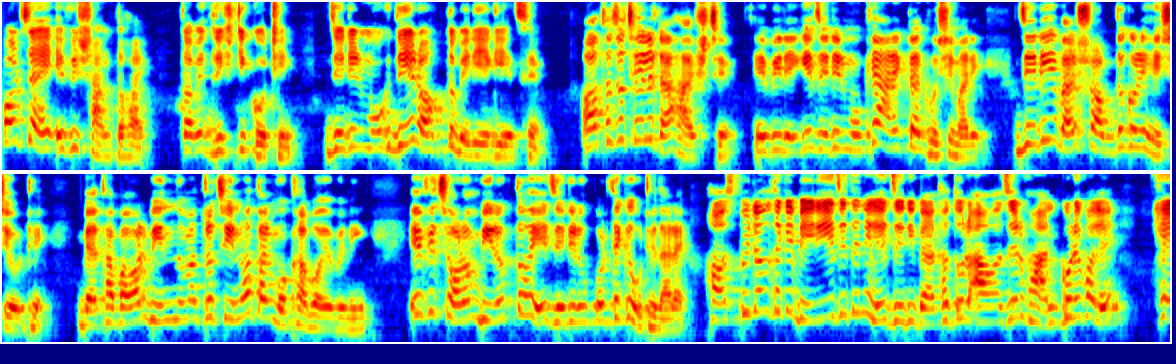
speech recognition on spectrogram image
পর্যায়ে এভি শান্ত হয়, তবে দৃষ্টি কঠিন, জেডির মুখ দিয়ে রক্ত বেরিয়ে গিয়েছে। অথচ ছেলেটা হাসছে। এভি রেগে জেডির মুখে আরেকটা ঘুষি মারে। জেডি এবার শব্দ করে হেসে ওঠে। ব্যথা পাওয়ার বিন্দুমাত্র চিহ্ন তার মুখাবয়বে নেই। এভি চরম বিরক্ত হয়ে জেডির উপর থেকে উঠে দাঁড়ায়। হসপিটাল থেকে বেরিয়ে যেতে নিলে জেডি ব্যথাতুর আওয়াজের ভান করে বলে, হে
